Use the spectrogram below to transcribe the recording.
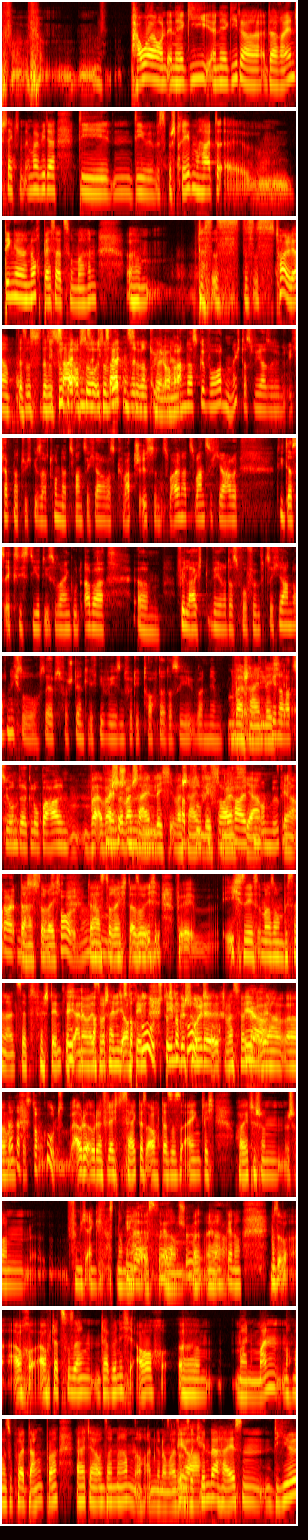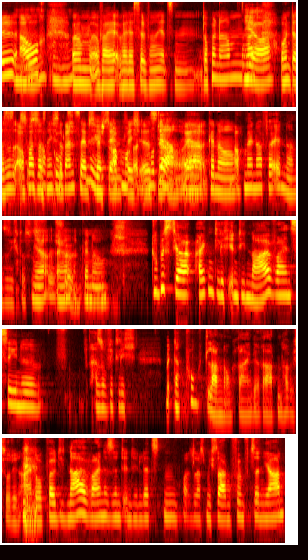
Power und Energie, Energie da, da reinsteckt und immer wieder die, die das Bestreben hat, äh, Dinge noch besser zu machen. Ähm, das ist, das ist toll, ja. Das ist, das die ist super, Zeiten auch so, sind, die so Zeiten sind natürlich können, auch ja. anders geworden, nicht? Dass wir also, ich habe natürlich gesagt, 120 Jahre, was Quatsch ist, sind 220 Jahre, die das existiert, dieses Weingut. Aber ähm, Vielleicht wäre das vor 50 Jahren noch nicht so selbstverständlich gewesen für die Tochter, dass sie übernimmt. Wahrscheinlich. Also die Generation der globalen wa Menschen, wahrscheinlich, wahrscheinlich hat so viel Freiheiten nicht, ja. und Möglichkeiten. Ja, da hast du recht. Toll, ne? Da hast du mhm. recht. Also ich, ich sehe es immer so ein bisschen als selbstverständlich an, aber es ist wahrscheinlich ist auch dem, dem geschuldet, gut. was für eine, ja. Ja, ähm, das ist doch gut. Oder, oder vielleicht zeigt das auch, dass es eigentlich heute schon, schon für mich eigentlich fast normal ist. Ja, ähm, schön, ja, ja, genau. Ich muss aber auch, auch dazu sagen, da bin ich auch ähm, meinem Mann nochmal super dankbar. Er hat ja unseren Namen auch angenommen. Also ja. unsere Kinder heißen Deal mhm, auch, mhm. Ähm, weil, weil der Sylvain jetzt einen Doppelnamen hat. Ja. Und das ist auch das was, ist was nicht gut. so ganz selbstverständlich nee, ist. ist. Modern, ne? ja. ja. genau. Auch Männer verändern sich. Das ist ja, schön. Ja, genau. Mhm. Du bist ja eigentlich in die Nahe-Weinszene also wirklich mit einer Punktlandung reingeraten, habe ich so den Eindruck, weil die nahe Weine sind in den letzten, lass mich sagen, 15 Jahren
